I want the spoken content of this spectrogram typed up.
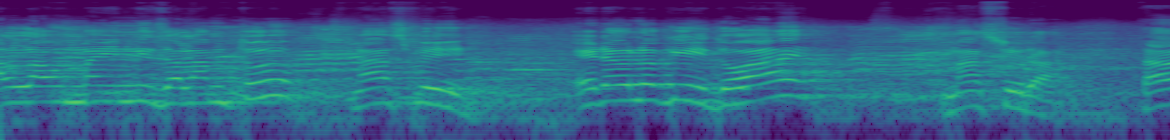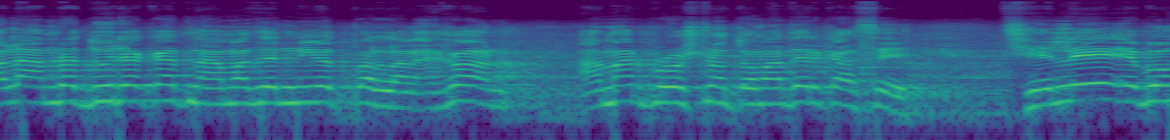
আল্লাহম্মা ইন্নি জলামতু নাসফি। এটা হলো কি? দোয়ায় মাসুরা। তাহলে আমরা দুই রাকাত নামাজের নিয়ত করলাম এখন আমার প্রশ্ন তোমাদের কাছে, ছেলে এবং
